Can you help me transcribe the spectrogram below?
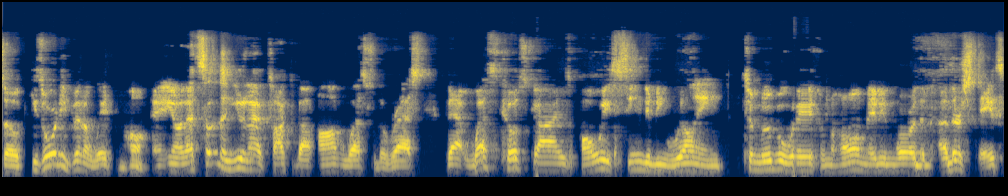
so he's already been away from home. And you know that's something that you and I have talked about on West of the Rest. That West Coast guys always seem to be willing to move away from home, maybe more than other states.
